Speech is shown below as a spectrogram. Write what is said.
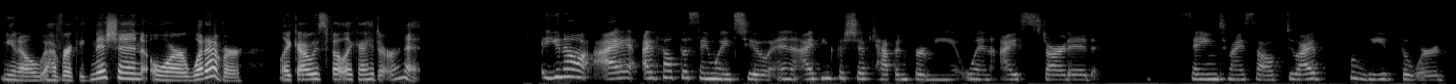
you know, have recognition or whatever. Like I always felt like I had to earn it. You know, I I felt the same way too, and I think the shift happened for me when I started saying to myself, "Do I believe the words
